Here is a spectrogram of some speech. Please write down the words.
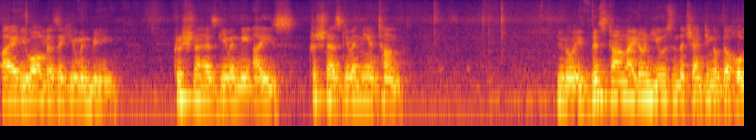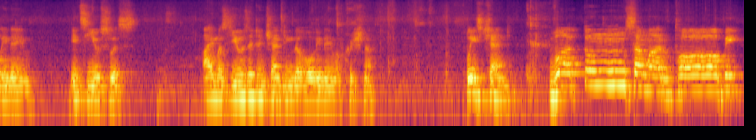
I have evolved as a human being. Krishna has given me eyes. Krishna has given me a tongue. You know, if this tongue I don't use in the chanting of the holy name, it's useless. I must use it in chanting the holy name of Krishna. Please chant. Vartum samarthopi.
